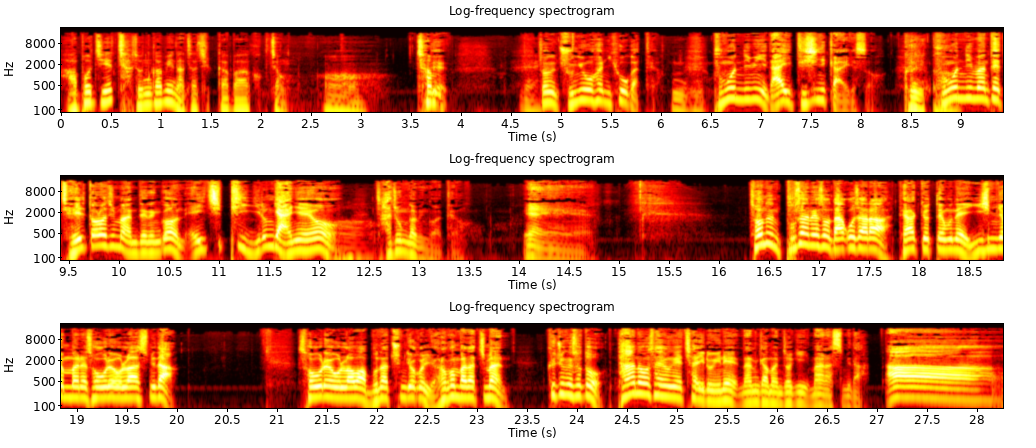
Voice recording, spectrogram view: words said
아버지의 자존감이 낮아질까봐 걱정. 어, 참. 네. 네. 저는 중요한 효 같아요. 음, 부모님이 나이 드시니까 알겠어. 그러니까. 부모님한테 제일 떨어지면 안 되는 건 HP 이런 게 아니에요. 어, 자존감인 것 같아요. 예, 예, 예. 저는 부산에서 나고 자라 대학교 때문에 20년 만에 서울에 올라왔습니다. 서울에 올라와 문화 충격을 여러 번 받았지만 그 중에서도 단어 사용의 차이로 인해 난감한 적이 많았습니다. 아,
